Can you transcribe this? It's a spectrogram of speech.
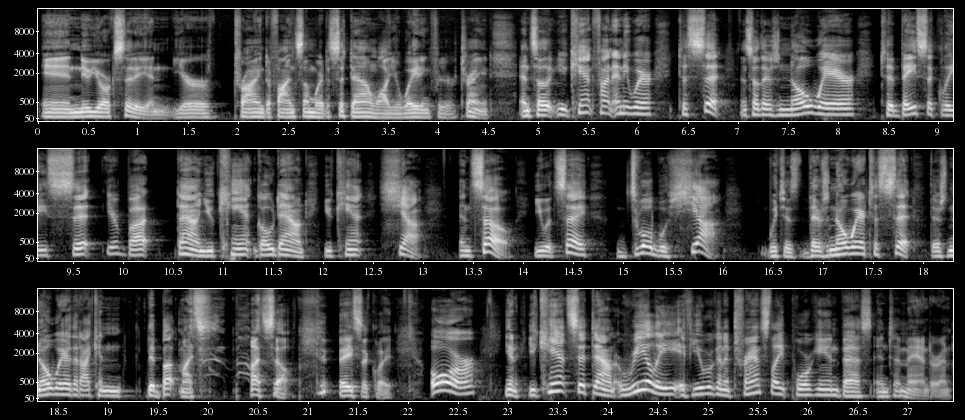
in New York City and you're trying to find somewhere to sit down while you're waiting for your train. And so you can't find anywhere to sit. And so there's nowhere to basically sit your butt down. You can't go down. You can't xia. And so you would say, 坐不下 which is there's nowhere to sit, there's nowhere that I can debut my, myself, basically. Or, you know, you can't sit down. Really, if you were going to translate Porgy and Bess into Mandarin,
